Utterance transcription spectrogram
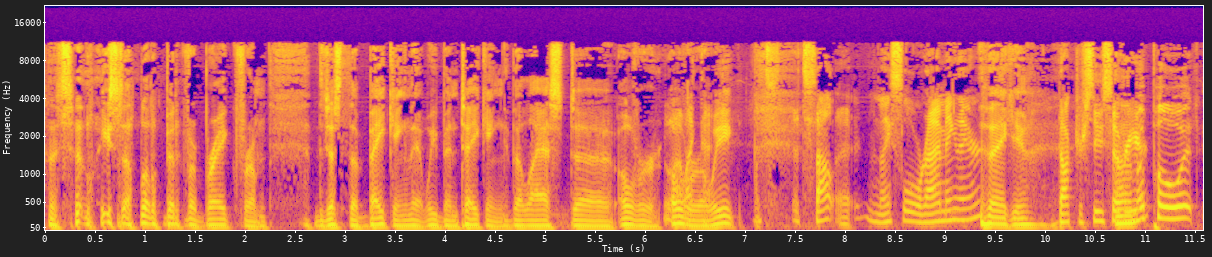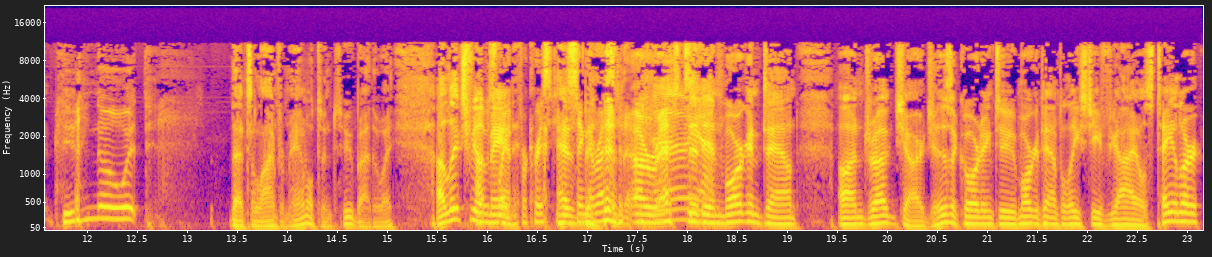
it's at least a little bit of a break from just the baking that we've been taking the last uh, over well, over like a week. It's, it's solid. Nice little rhyming there. Thank you, Dr. Seuss over I'm here. a poet. Didn't know it. That's a line from Hamilton too, by the way. A Leitchfield man for Christy has been arrested oh, yeah. in Morgantown on drug charges, according to Morgantown Police Chief Giles Taylor.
